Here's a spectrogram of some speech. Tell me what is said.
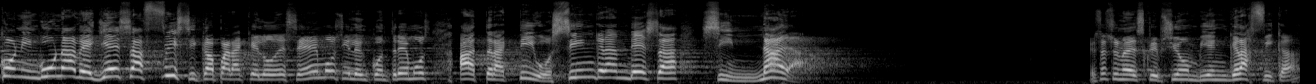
con ninguna belleza física para que lo deseemos y lo encontremos atractivo, sin grandeza, sin nada. Esta es una descripción bien gráfica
